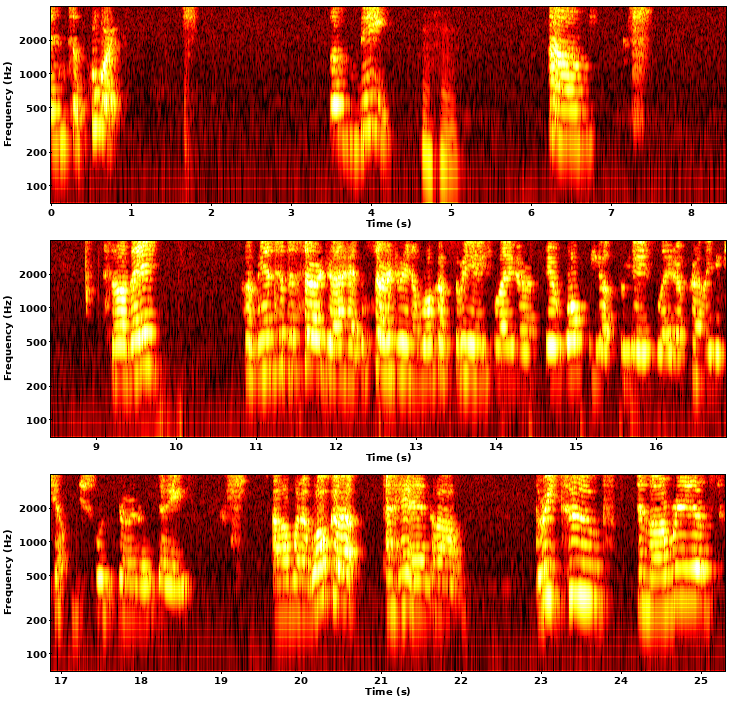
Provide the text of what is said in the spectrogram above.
in support of me. Mm-hmm. Um, so they put me into the surgery. I had the surgery and I woke up three days later. It woke me up three days later. Apparently, they kept me asleep during those days. Uh, when I woke up, I had um, three tubes in my ribs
